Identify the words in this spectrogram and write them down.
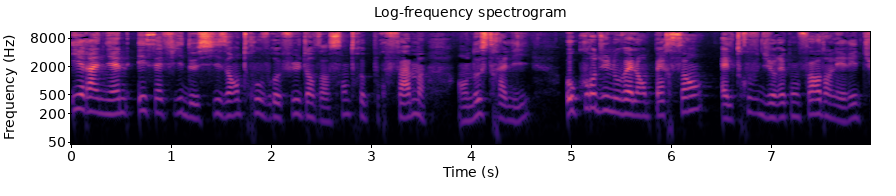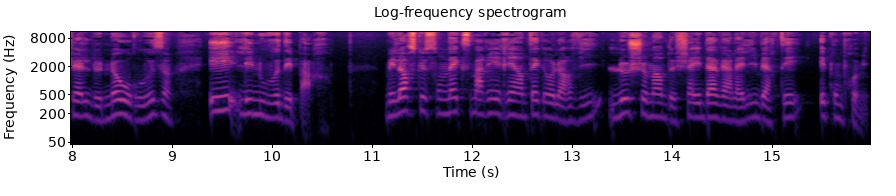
iranienne et sa fille de 6 ans trouvent refuge dans un centre pour femmes en Australie. Au cours du nouvel an persan, elle trouve du réconfort dans les rituels de Nowruz et les nouveaux départs. Mais lorsque son ex-mari réintègre leur vie, le chemin de Shaida vers la liberté est compromis.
